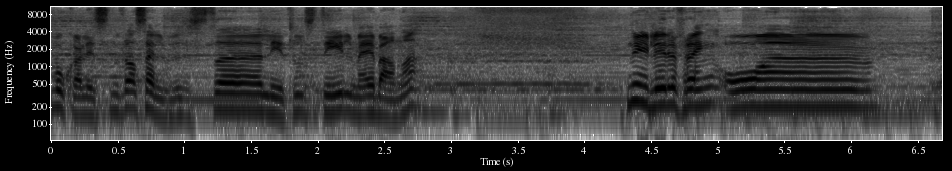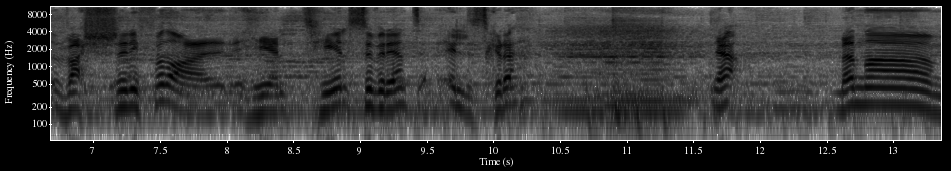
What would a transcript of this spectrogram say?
vokalisten fra selveste Little Steel med i bandet. Nydelig refreng og uh, versriffet, da. Helt, helt suverent. Elsker det. Ja. Men øh,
